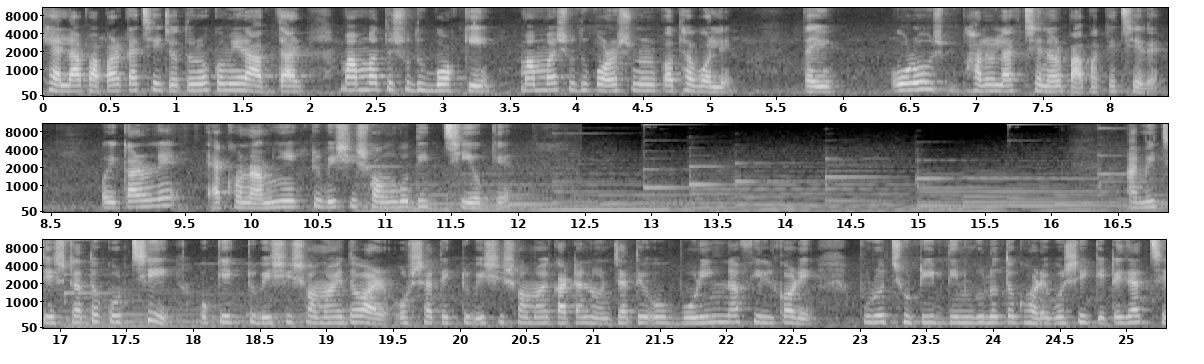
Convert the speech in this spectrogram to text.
খেলা, পাপার কাছে যত রকমের আবদার, মাম্মা তো শুধু বকে, মাম্মা শুধু পড়াশুনোর কথা বলে। তাই ওরও ভালো লাগছে না ওর পাপাকে ছেড়ে। ওই কারণে এখন আমি একটু বেশি সঙ্গ দিচ্ছি ওকে। আমি চেষ্টা তো করছি ওকে একটু বেশি সময় দেওয়ার, ওর সাথে একটু বেশি সময় কাটানোর যাতে ও বোরিং না ফিল করে। পুরো ছুটির দিনগুলো তো ঘরে বসেই কেটে যাচ্ছে,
